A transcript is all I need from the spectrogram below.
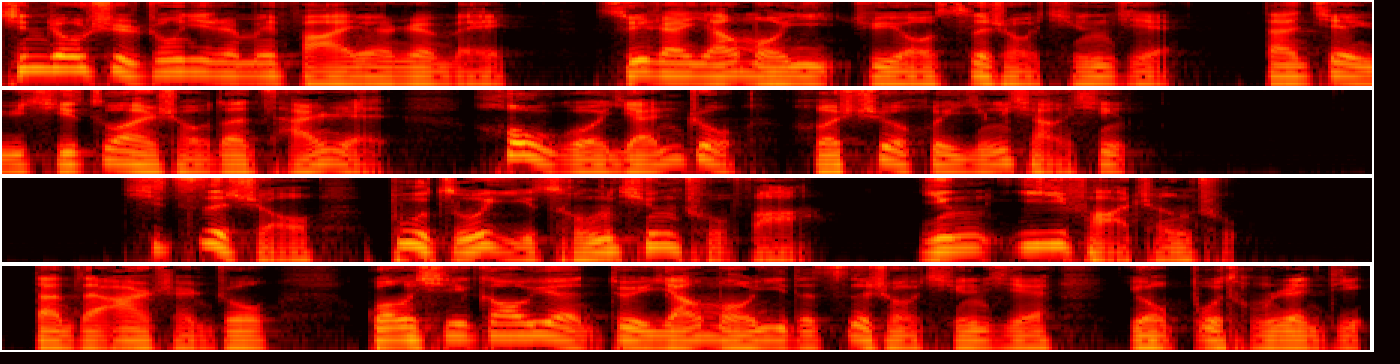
钦州市中级人民法院认为，虽然杨某义具有自首情节，但鉴于其作案手段残忍、后果严重和社会影响性，其自首不足以从轻处罚，应依法惩处。但在二审中，广西高院对杨某义的自首情节有不同认定，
